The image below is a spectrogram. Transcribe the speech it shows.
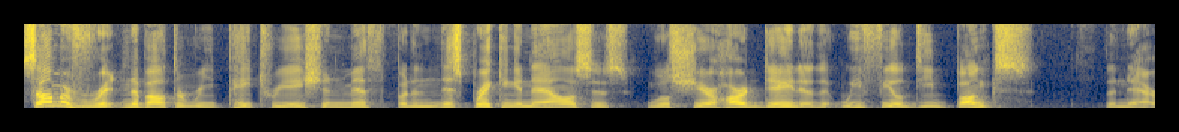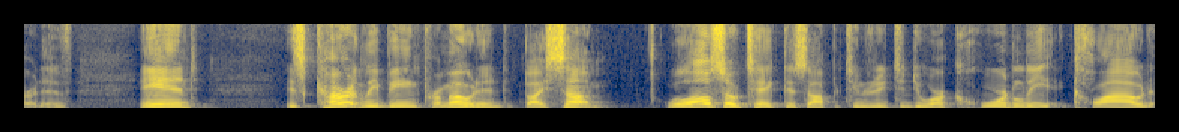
Some have written about the repatriation myth, but in this breaking analysis, we'll share hard data that we feel debunks the narrative and is currently being promoted by some. We'll also take this opportunity to do our quarterly cloud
